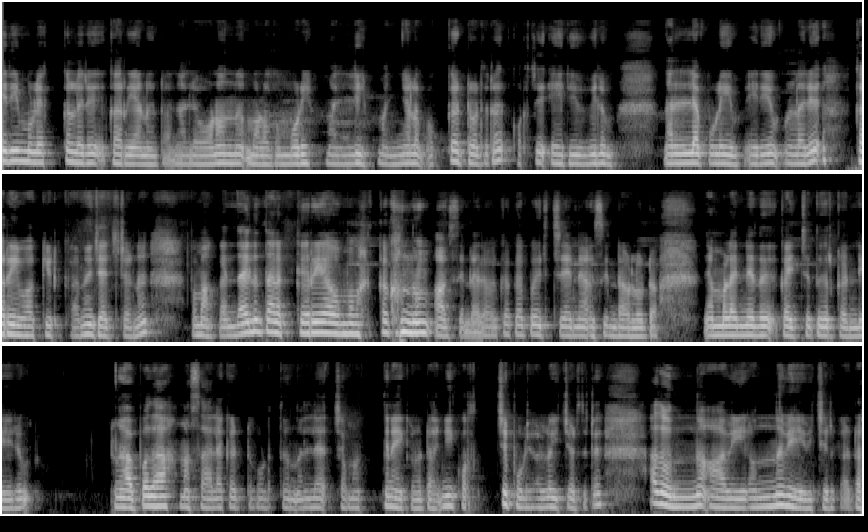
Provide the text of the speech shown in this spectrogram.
എരിയും പുളിയൊക്കെ ഉള്ളൊരു കറിയാണ് കേട്ടോ നല്ലോണം ഒന്ന് മുളകും പൊടി മല്ലി മഞ്ഞളും ഒക്കെ ഇട്ട് കൊടുത്തിട്ട് കുറച്ച് എരിവിലും നല്ല പുളിയും എരിയും ഉള്ളൊരു കറിവാക്കി എടുക്കാമെന്ന് വിചാരിച്ചിട്ടാണ്. അപ്പോൾ മക്ക എന്തായാലും തലക്കറി ആകുമ്പോൾ മക്കൾക്കൊന്നും ആവശ്യം ഉണ്ടാവില്ല അവർക്കൊക്കെ പൊരിച്ച് തന്നെ ആവശ്യം ഉണ്ടാവുള്ളൂ കേട്ടോ നമ്മൾ തന്നെ ഇത് കഴിച്ച് തീർക്കേണ്ടി വരും. അപ്പോൾ ഇതാ മസാല ഒക്കെ ഇട്ട് കൊടുത്ത് നല്ല ചുമക്കനായിക്കണം കേട്ടോ ഇനി കുറച്ച് പുളിവെള്ളം ഒഴിച്ചെടുത്തിട്ട് അതൊന്ന് ആവിയിൽ ഒന്ന് വേവിച്ചെടുക്കുക കേട്ടോ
